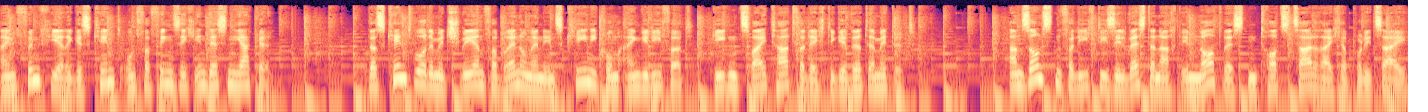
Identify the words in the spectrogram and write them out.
ein fünfjähriges Kind und verfing sich in dessen Jacke. Das Kind wurde mit schweren Verbrennungen ins Klinikum eingeliefert, gegen zwei Tatverdächtige wird ermittelt. Ansonsten verlief die Silvesternacht im Nordwesten trotz zahlreicher Polizei-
